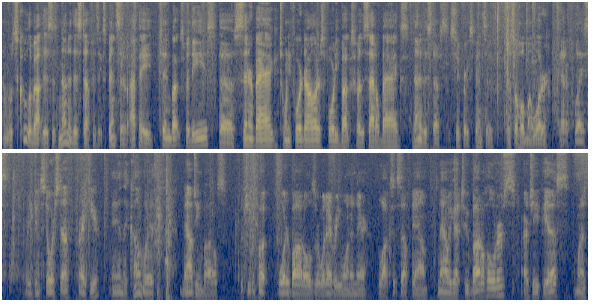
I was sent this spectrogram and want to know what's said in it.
And what's cool about this is none of this stuff is expensive. I paid 10 bucks for these. The center bag, $24, 40 bucks for the saddle bags. None of this stuff's super expensive. This will hold my water. Got a place where you can store stuff right here. And they come with Nalgene bottles. But you can put water bottles or whatever you want in there. Locks itself down. Now we got two bottle holders, our GPS. I'm going to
